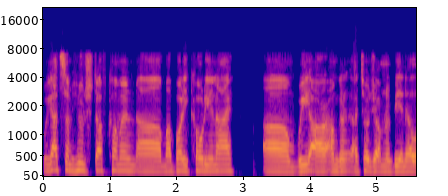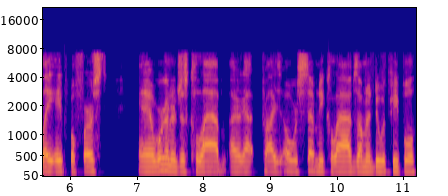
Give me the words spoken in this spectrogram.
we got some huge stuff coming. Uh, my buddy Cody and I, um, we are. I'm gonna. I told you I'm gonna be in LA April 1st, and we're gonna just collab. I got probably over 70 collabs I'm gonna do with people.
